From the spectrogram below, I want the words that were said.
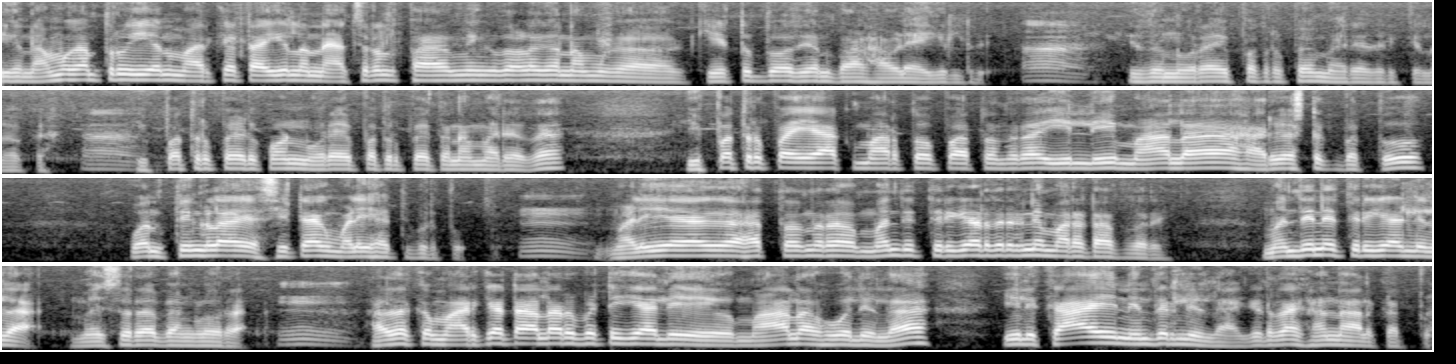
ಈಗ ನಮಗಂತೂ ಏನು ಮಾರ್ಕೆಟ್ ಆಗಿಲ್ಲ. ನ್ಯಾಚುರಲ್ ಫಾರ್ಮಿಂಗ್ದೊಳಗೆ ನಮ್ಗೆ ಕೀಟದ್ದು ಅದೇನು ಭಾಳ ಹಾವಳಿ ಆಗಿಲ್ಲ ರೀ. ಇದು ನೂರ ಇಪ್ಪತ್ತು ರೂಪಾಯಿ ಮಾರ್ಯದ ರೀ ಕಿಲೋಕ್ಕೆ ಇಪ್ಪತ್ತು ರೂಪಾಯಿ ಹಿಡ್ಕೊಂಡು ನೂರ ಇಪ್ಪತ್ತು ರೂಪಾಯಿ ತನಕ ಮಾರ್ಯದ. ಇಪ್ಪತ್ತು ರೂಪಾಯಿ ಯಾಕೆ ಮಾರ್ತವಪ್ಪ ಅಂತಂದ್ರೆ ಇಲ್ಲಿ ಮಾಲ ಹಾರ್ವೆಸ್ಟಿಗೆ ಬತ್ತು. ಒಂದು ತಿಂಗಳ ಸಿಟ್ಯಾಗ ಮಳೆ ಹತ್ತಿ ಬಿಡ್ತು. ಮಳೆಯಾಗ ಹತ್ತಂದ್ರೆ ಮಂದಿ ತಿರುಗಾಡಿದ್ರೇ ಮಾರಾಟ ಆಗ್ತದೆ ರೀ. ಮಂದಿನೇ ತಿರುಗಾಡಲಿಲ್ಲ ಮೈಸೂರ ಬೆಂಗಳೂರ. ಅದಕ್ಕೆ ಮಾರ್ಕೆಟ್ ಆಲರ ಬಟ್ಟಿಗೆ ಅಲ್ಲಿ ಮಾಲ ಹೋಗಲಿಲ್ಲ ಇಲ್ಲಿ ಕಾಯಿ ನಿಂದಿರಲಿಲ್ಲ ಗಿಡದಾಗ ಹಣ್ಣು ಹಾಲ್ಕತ್ತು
